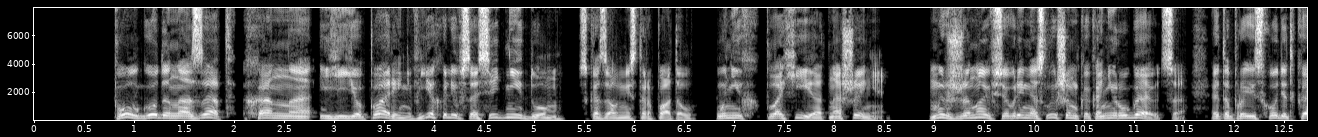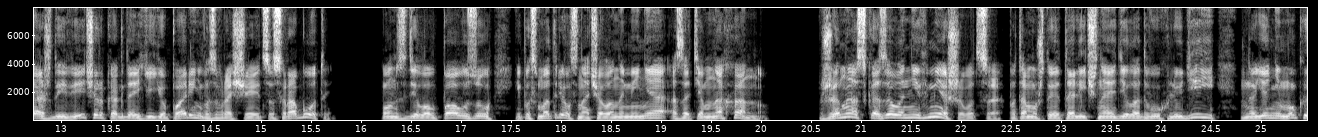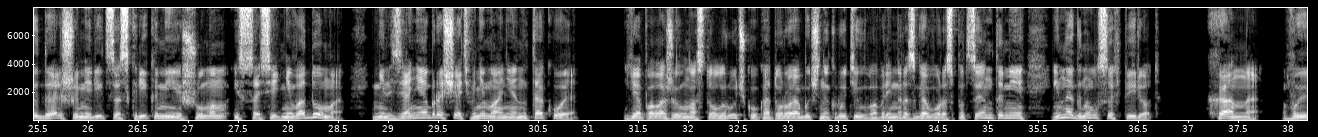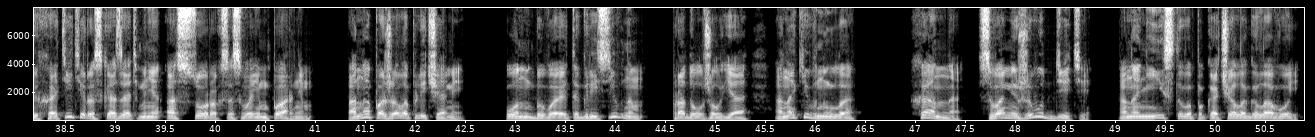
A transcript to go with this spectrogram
«Полгода назад Ханна и ее парень въехали в соседний дом», сказал мистер Паттл. «У них плохие отношения. Мы с женой все время слышим, как они ругаются. Это происходит каждый вечер, когда ее парень возвращается с работы. Он сделал паузу и посмотрел сначала на меня, а затем на Ханну. Жена сказала не вмешиваться, потому что это личное дело двух людей, но я не мог и дальше мириться с криками и шумом из соседнего дома. Нельзя не обращать внимания на такое. Я положил на стол ручку, которую обычно крутил во время разговора с пациентами, и нагнулся вперед. «Ханна, вы хотите рассказать мне о ссорах со своим парнем?» Она пожала плечами. «Он бывает агрессивным?» Продолжил я. Она кивнула. «Ханна, с вами живут дети?» Она неистово покачала головой.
